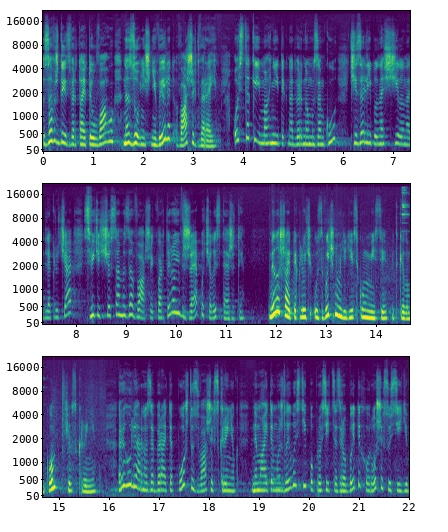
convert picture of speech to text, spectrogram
завжди звертайте увагу на зовнішній вигляд ваших дверей. Ось такий магнітик на дверному замку чи заліплена щілина для ключа свідчить, що саме за вашою квартирою вже почали стежити. Не лишайте ключ у звичному дідівському місці під килимком чи в скрині. Регулярно забирайте пошту з ваших скриньок. Не маєте можливості, попросіть це зробити хороших сусідів.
